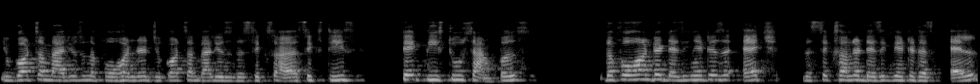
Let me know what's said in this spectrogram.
You've got some values in the 400s, you've got some values in the six, uh, 60s. Take these two samples. The 400 designated as H, the 600 designated as L.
